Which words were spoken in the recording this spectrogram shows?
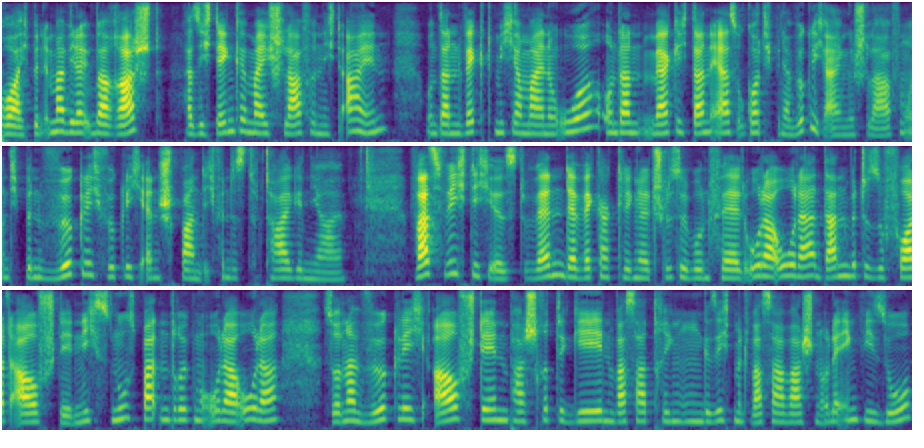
boah, ich bin immer wieder überrascht. Also ich denke immer, ich schlafe nicht ein und dann weckt mich ja meine Uhr und dann merke ich dann erst, oh Gott, ich bin ja wirklich eingeschlafen und ich bin wirklich, wirklich entspannt. Ich finde es total genial. Was wichtig ist, wenn der Wecker klingelt, Schlüsselbund fällt oder oder, dann bitte sofort aufstehen. Nicht Snooze-Button drücken oder oder, sondern wirklich aufstehen, ein paar Schritte gehen, Wasser trinken, Gesicht mit Wasser waschen oder irgendwie so,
